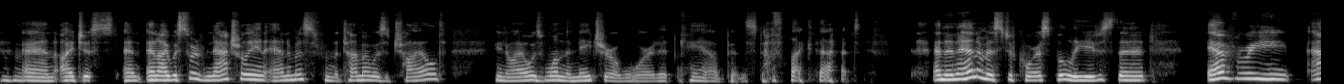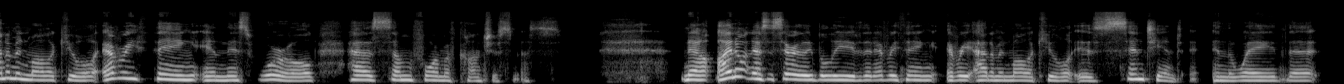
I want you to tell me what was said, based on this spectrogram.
mm-hmm. and i just and and i was sort of naturally an animist from the time i was a child you know i always mm-hmm. won the nature award at camp and stuff like that and an animist, of course, believes that every atom and molecule, everything in this world has some form of consciousness. Now, I don't necessarily believe that everything, every atom and molecule is sentient in the way that,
